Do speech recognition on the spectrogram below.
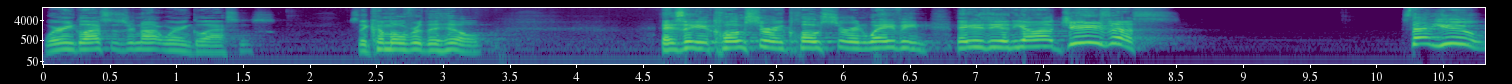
Wearing glasses or not wearing glasses. As they come over the hill. As they get closer and closer and waving, maybe they yell out, Jesus! Is that you?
